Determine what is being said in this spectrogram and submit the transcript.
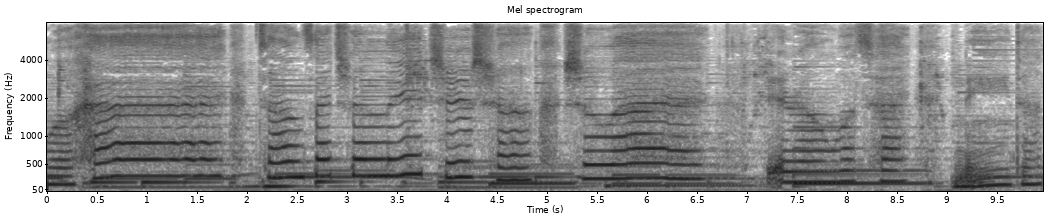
我还躺在这里，只想室外，别让我猜你的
